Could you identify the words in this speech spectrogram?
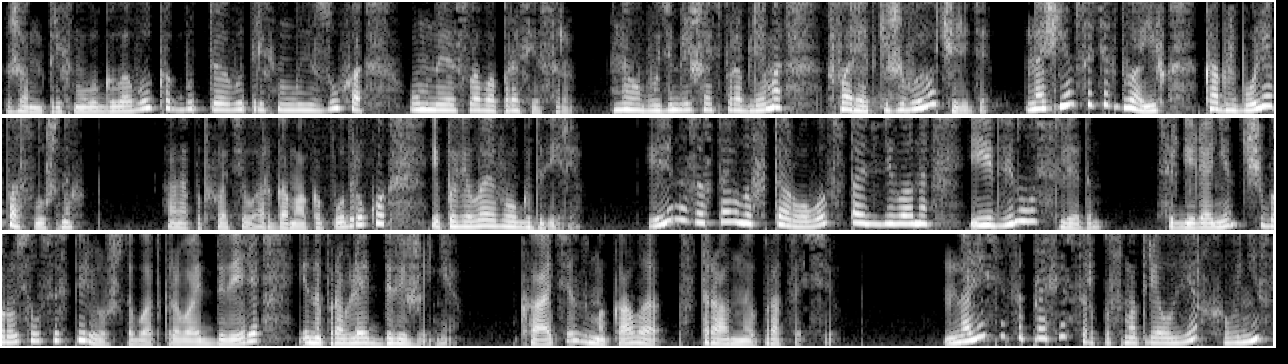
Жанна тряхнула головой, как будто вытряхнула из уха умные слова профессора. Но будем решать проблемы в порядке живой очереди. Начнем с этих двоих, как с более послушных». Она подхватила Аргамака под руку и повела его к двери. Ирина заставила второго встать с дивана и двинулась следом. Сергей Леонидович бросился вперед, чтобы открывать двери и направлять движение. Катя замыкала странную процессию. На лестнице профессор посмотрел вверх, вниз,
